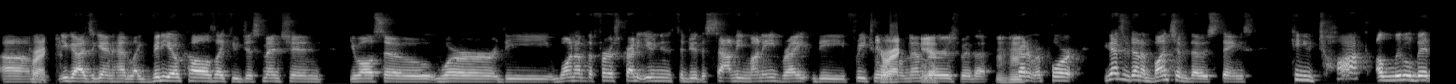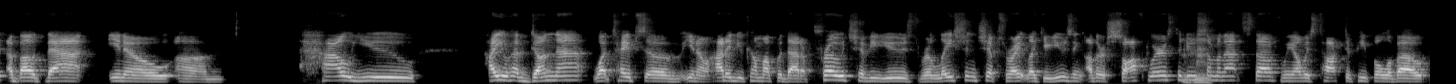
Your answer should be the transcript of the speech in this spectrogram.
Um, Correct. You guys again had like video calls, like you just mentioned. You also were the one of the first credit unions to do the SavvyMoney, right? The free tool Correct. for members yes. with a mm-hmm. credit report. You guys have done a bunch of those things. Can you talk a little bit about that? You know, um, how you how you have done that what types of you know how did you come up with that approach have you used relationships right like you're using other softwares to do mm-hmm. some of that stuff we always talk to people about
